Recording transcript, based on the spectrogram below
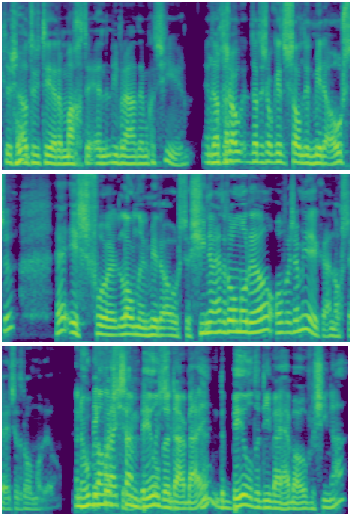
Tussen Hoe- autoritaire machten en liberale democratieën. En nog dat is, ook, dat is ook interessant in het Midden-Oosten. Is voor landen in het Midden-Oosten China het rolmodel of is Amerika nog steeds het rolmodel? En hoe belangrijk question, zijn beelden daarbij? De beelden die wij hebben over China.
